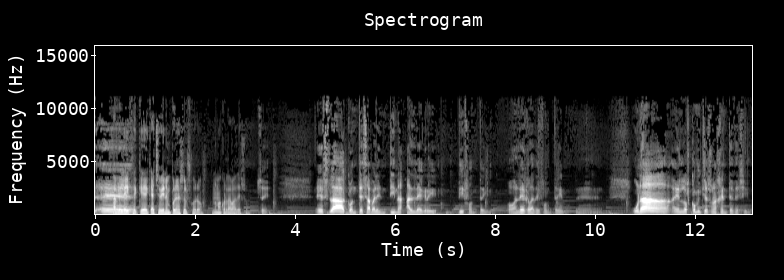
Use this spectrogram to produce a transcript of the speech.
eh, También le dice que, que ha hecho bien en ponerse el suero. No me acordaba de eso. Sí. Es la contesa Valentina Allegri di Fontaine. O Allegra di Fontaine. eh, una. En los cómics es un agente de Shield.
